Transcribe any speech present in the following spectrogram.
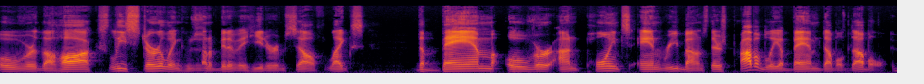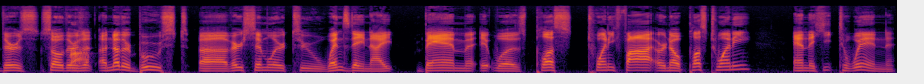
over the Hawks. Lee Sterling, who's on a bit of a heater himself, likes the Bam over on points and rebounds. There's probably a Bam double double. There's so there's a, another boost, uh, very similar to Wednesday night. Bam, it was plus twenty five or no plus twenty, and the Heat to win.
